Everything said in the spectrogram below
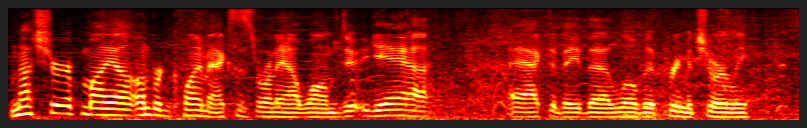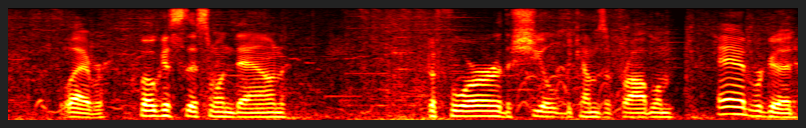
I'm not sure if my uh, Climax is running out while I'm doing... Yeah, I activate that a little bit prematurely. Whatever. Focus this one down before the shield becomes a problem. And we're good.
